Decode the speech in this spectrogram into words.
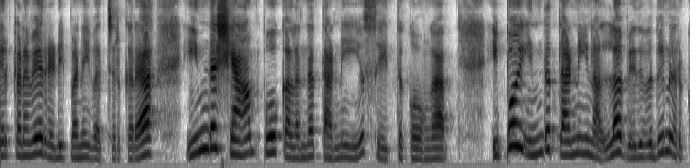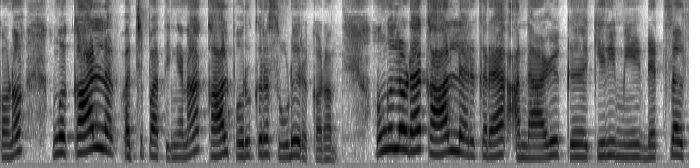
ஏற்கனவே ரெடி பண்ணி வச்சுருக்கிற இந்த ஷாம்பூ கலந்த தண்ணியும் சேர்த்துக்கோங்க. இப்போ இந்த தண்ணி நல்லா வெது வெதுன்னு இருக்கணும். உங்கள் காலில் வச்சு பார்த்தீங்கன்னா கால் பொறுக்கிற சூடு இருக்கணும். உங்களோட காலில் இருக்கிற அந்த அழுக்கு கிருமி டெட் செல்ஸு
